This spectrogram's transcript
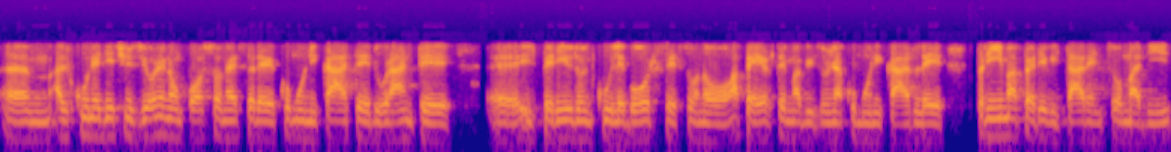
ehm, alcune decisioni non possono essere comunicate durante eh, il periodo in cui le borse sono aperte, ma bisogna comunicarle prima per evitare insomma, di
